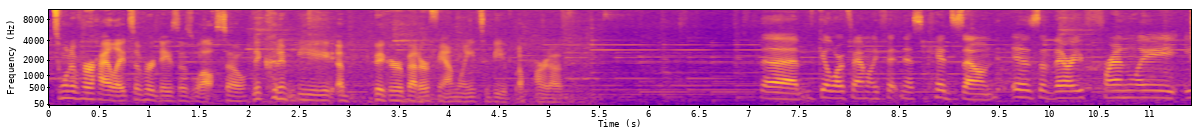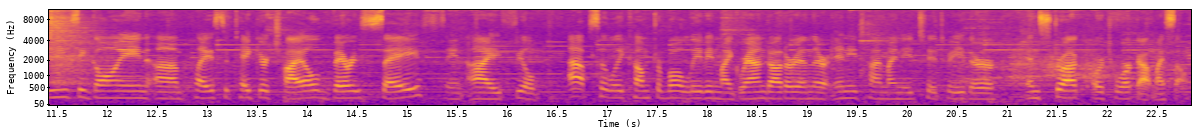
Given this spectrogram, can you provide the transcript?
It's one of her highlights of her days as well. So it couldn't be a bigger, better family to be a part of. The Gilroy Family Fitness Kids Zone is a very friendly, easygoing uh, place to take your child, very safe. And I feel absolutely comfortable leaving my granddaughter in there anytime I need to, to either instruct or to work out myself.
